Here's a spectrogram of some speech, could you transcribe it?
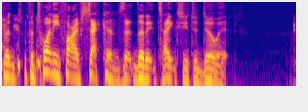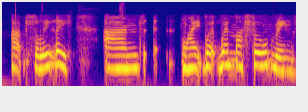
for for 25 seconds that, that it takes you to do it. Absolutely. And like when my phone rings,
